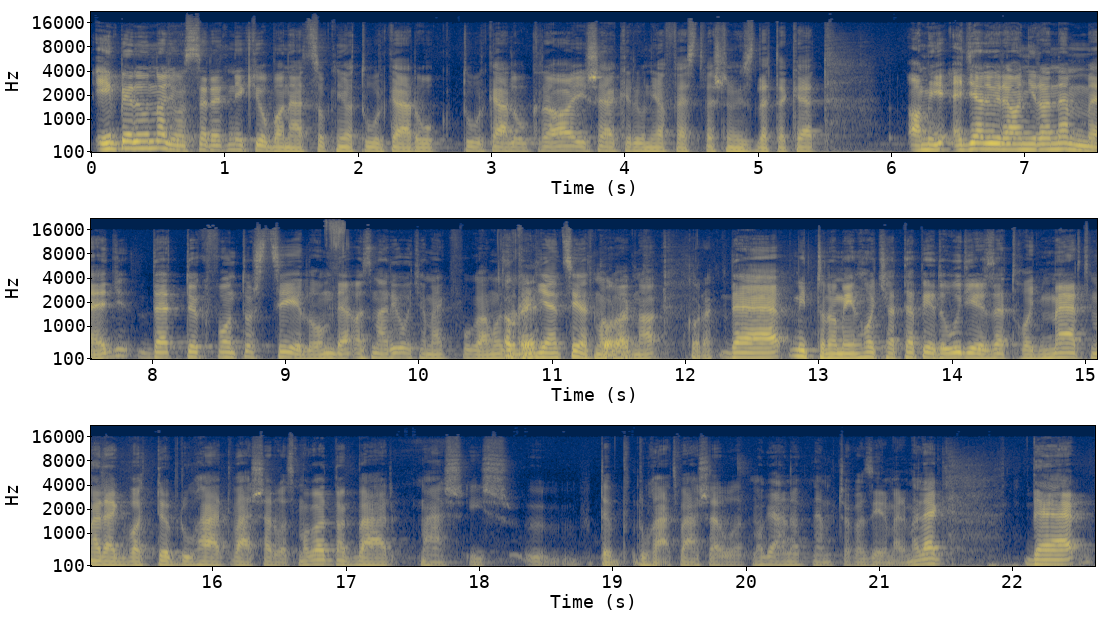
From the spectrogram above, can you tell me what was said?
Én például nagyon szeretnék jobban átszokni a turkálók, turkálókra, és elkerülni a fast fashion üzleteket. Ami egyelőre annyira nem megy, de tök fontos célom, de az már jó, hogyha megfogalmazod okay. egy ilyen célt magadnak. Korrekt. De mit tudom én, hogyha te például úgy érzed, hogy mert meleg vagy több ruhát vásárolsz magadnak, bár más is több ruhát vásárolhat magának, nem csak azért, mert meleg, de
